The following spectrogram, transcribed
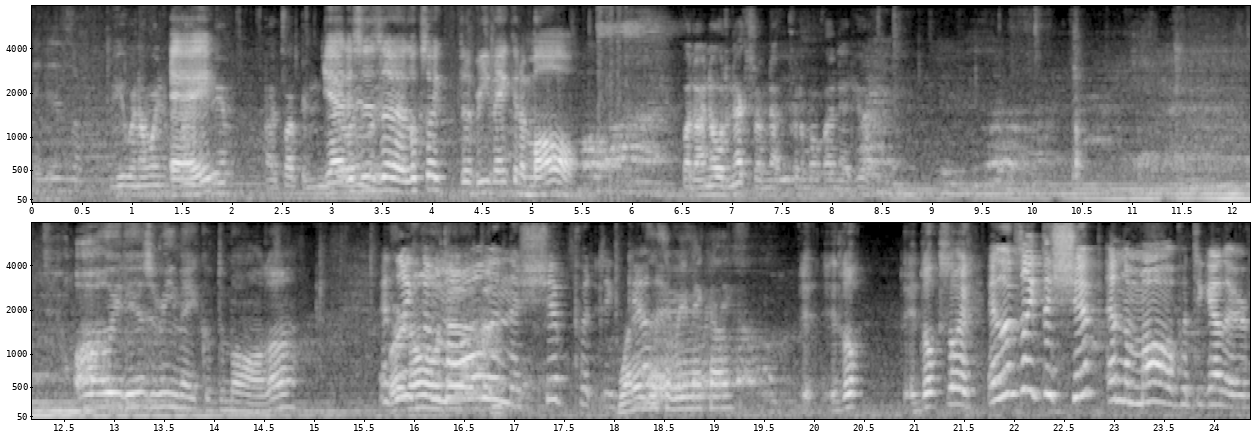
It is a lot. Me, when I went to Hey. play I fucking. Yeah, this in is it. uh looks like the remake of the mall. But I know the next one, I'm not putting them up on that hill. Oh, it is a remake of the mall, huh? It's Or like no, the the- mall the- and the ship put together. What is this a remake of? It, it look it looks like It looks like the ship and the mall put together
